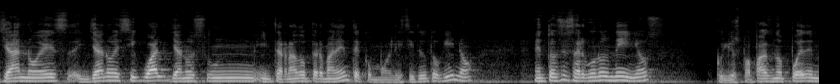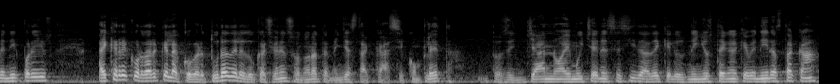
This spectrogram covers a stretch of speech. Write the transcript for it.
ya no es ya no es igual, ya no es un internado permanente como el Instituto Guino. Entonces algunos niños cuyos papás no pueden venir por ellos, hay que recordar que la cobertura de la educación en Sonora también ya está casi completa. Entonces ya no hay mucha necesidad de que los niños tengan que venir hasta acá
